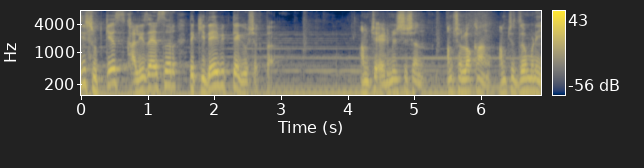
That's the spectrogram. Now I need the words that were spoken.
ती सुटकेस खाली जायसर ते कितेंय विकते घेवं शकता. आमचें एडमिनिस्ट्रेशन आमच्या लोकांक आमचे जमणी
